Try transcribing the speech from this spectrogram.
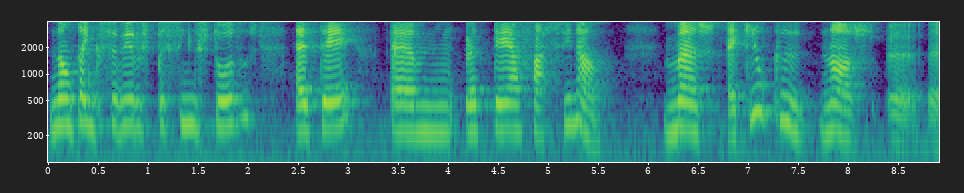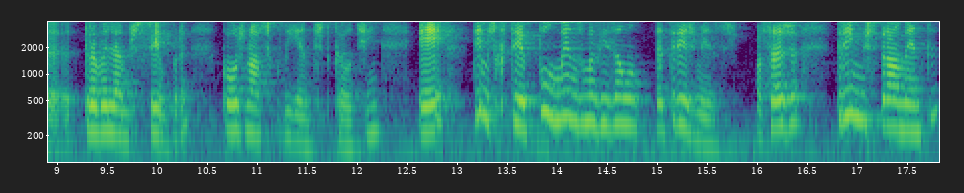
não tenho que saber os passinhos todos até, um, até à fase final. Mas aquilo que nós uh, uh, trabalhamos sempre com os nossos clientes de coaching é temos que ter pelo menos uma visão a três meses. Ou seja, trimestralmente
